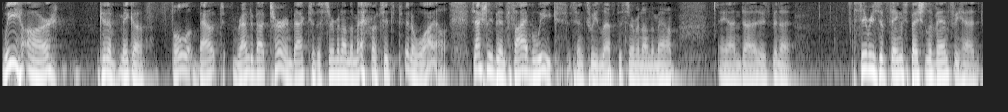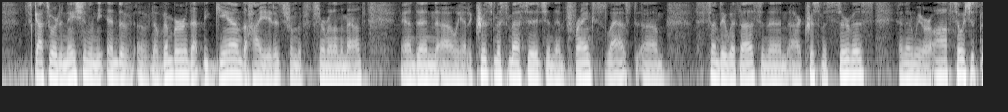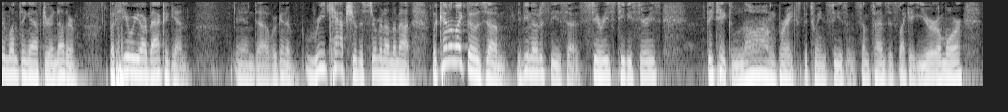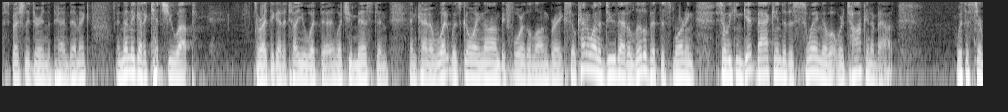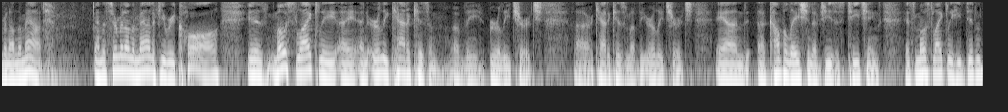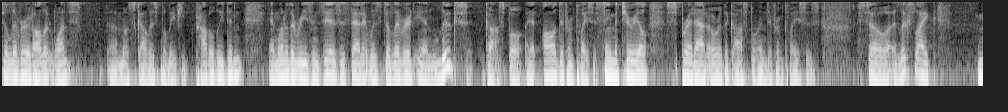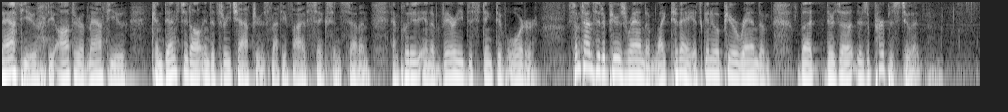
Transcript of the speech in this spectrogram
We are going to make a full about roundabout turn back to the Sermon on the Mount. It's been a while. It's actually been five weeks since we left the Sermon on the Mount, and uh, there's been a series of things, special events. We had Scott's ordination in the end of, of November. That began the hiatus from the Sermon on the Mount. And then uh, we had a Christmas message, and then Frank's last um, Sunday with us, and then our Christmas service, and then we were off. So it's just been one thing after another. But here we are back again. And uh, we're going to recapture the Sermon on the Mount. But kind of like those, um, have you noticed these uh, series, TV series? They take long breaks between seasons. Sometimes it's like a year or more, especially during the pandemic. And then they got to catch you up right? They got to tell you what the, what you missed and and kind of what was going on before the long break. So kind of want to do that a little bit this morning, so we can get back into the swing of what we're talking about with the Sermon on the Mount. And the Sermon on the Mount, if you recall, is most likely a, an early catechism of the early church. Uh, or catechism of the early church, and a compilation of Jesus' teachings. It's most likely he didn't deliver it all at once uh, most scholars believe he probably didn't. And one of the reasons is is that it was delivered in Luke's gospel at all different places. Same material spread out over the gospel in different places. So it looks like Matthew, the author of Matthew, condensed it all into three chapters Matthew 5, 6, and 7, and put it in a very distinctive order. Sometimes it appears random, like today. It's going to appear random, but there's a, there's a purpose to it.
